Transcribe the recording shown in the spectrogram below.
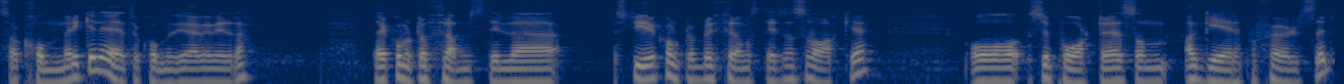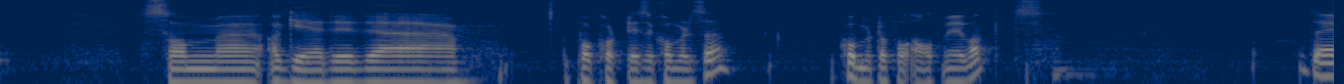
Så kommer ikke det til å komme videre. Dere kommer til å framstille Styret kommer til å bli framstilt som svake, og supportere som agerer på følelser. Som eh, agerer eh, på korttidshukommelse. Kommer til å få altfor mye vakt. Det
